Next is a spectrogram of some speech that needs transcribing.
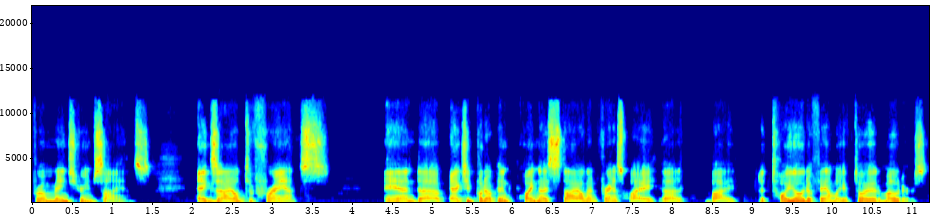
from mainstream science, exiled to France, and uh, actually put up in quite nice style in France by uh, by the Toyota family of Toyota Motors,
